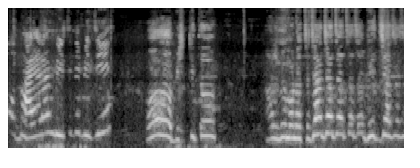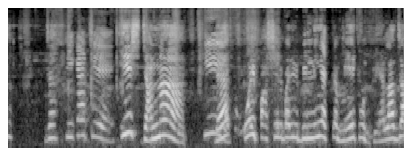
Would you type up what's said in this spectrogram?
ভাইয়ের আমি বৃষ্টিতে ভিজি। ও বৃষ্টি তো আসবে মনে হচ্ছে। যা যা যা যা যা ভিজ যা যা যা ঠিক আছে। ইস জান্নাত। দেখ ওই পাশের বাড়ির বিল্ডিং একটা মেয়ে কেমন বেলা যা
